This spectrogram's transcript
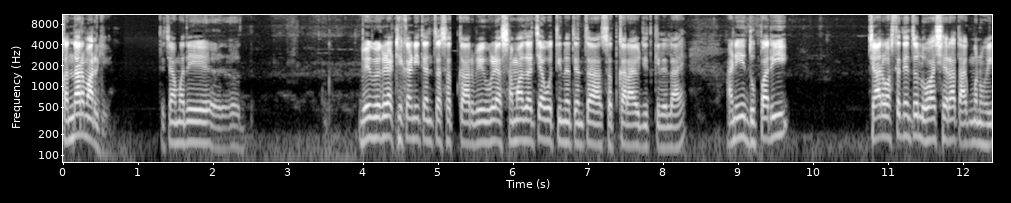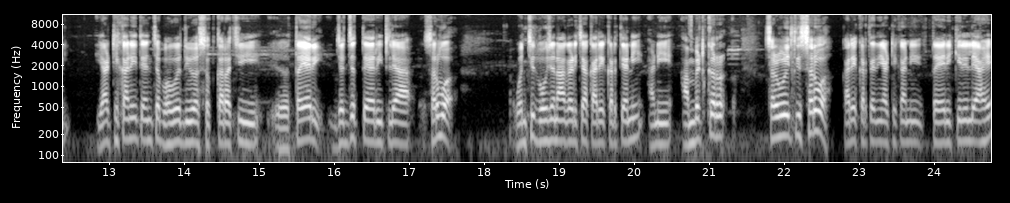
कंधार मार्गे त्याच्यामध्ये वेगवेगळ्या ठिकाणी त्यांचा सत्कार वेगवेगळ्या समाजाच्या वतीनं त्यांचा सत्कार आयोजित केलेला आहे. आणि दुपारी चार वाजता त्यांचं लोहा शहरात आगमन होईल. या ठिकाणी त्यांच्या भव्य दिवस सत्काराची तयारी जज्जत तयारीतल्या सर्व वंचित बहुजन आघाडीच्या कार्यकर्त्यांनी आणि आंबेडकर चळवळीतील सर्व कार्यकर्त्यांनी या ठिकाणी तयारी केलेली आहे.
